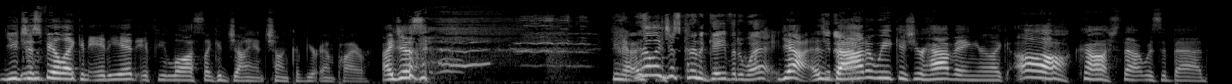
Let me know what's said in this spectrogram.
You just would- feel like an idiot if you lost like a giant chunk of your empire. I just, you know, as- really just kind of gave it away. yeah, as you know. bad a week as you're having, you're like, oh gosh, that was a bad.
